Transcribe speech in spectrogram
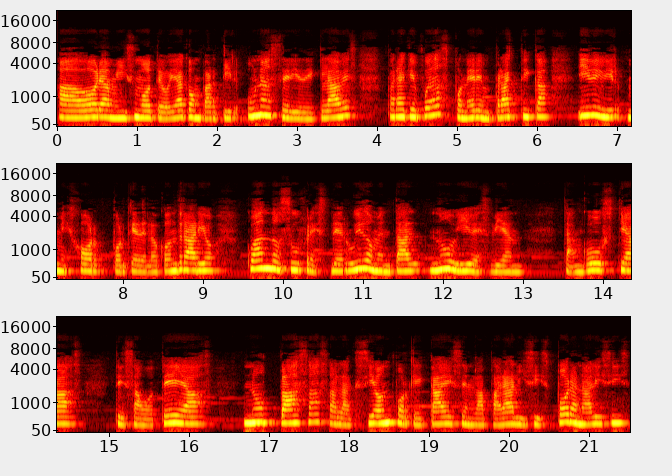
ahora mismo te voy a compartir una serie de claves para que puedas poner en práctica y vivir mejor, porque de lo contrario, cuando sufres de ruido mental no vives bien te angustias, te saboteas, no pasas a la acción porque caes en la parálisis por análisis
